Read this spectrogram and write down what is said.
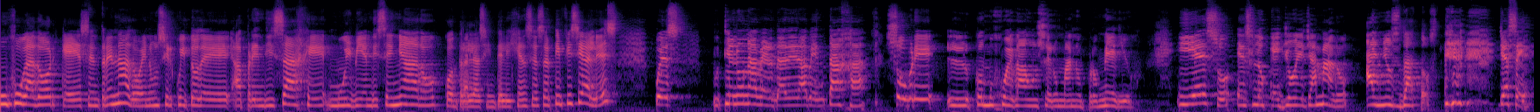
un jugador que es entrenado en un circuito de aprendizaje muy bien diseñado contra las inteligencias artificiales, pues tiene una verdadera ventaja sobre cómo juega un ser humano promedio. Y eso es lo que yo he llamado años datos. ya sé,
